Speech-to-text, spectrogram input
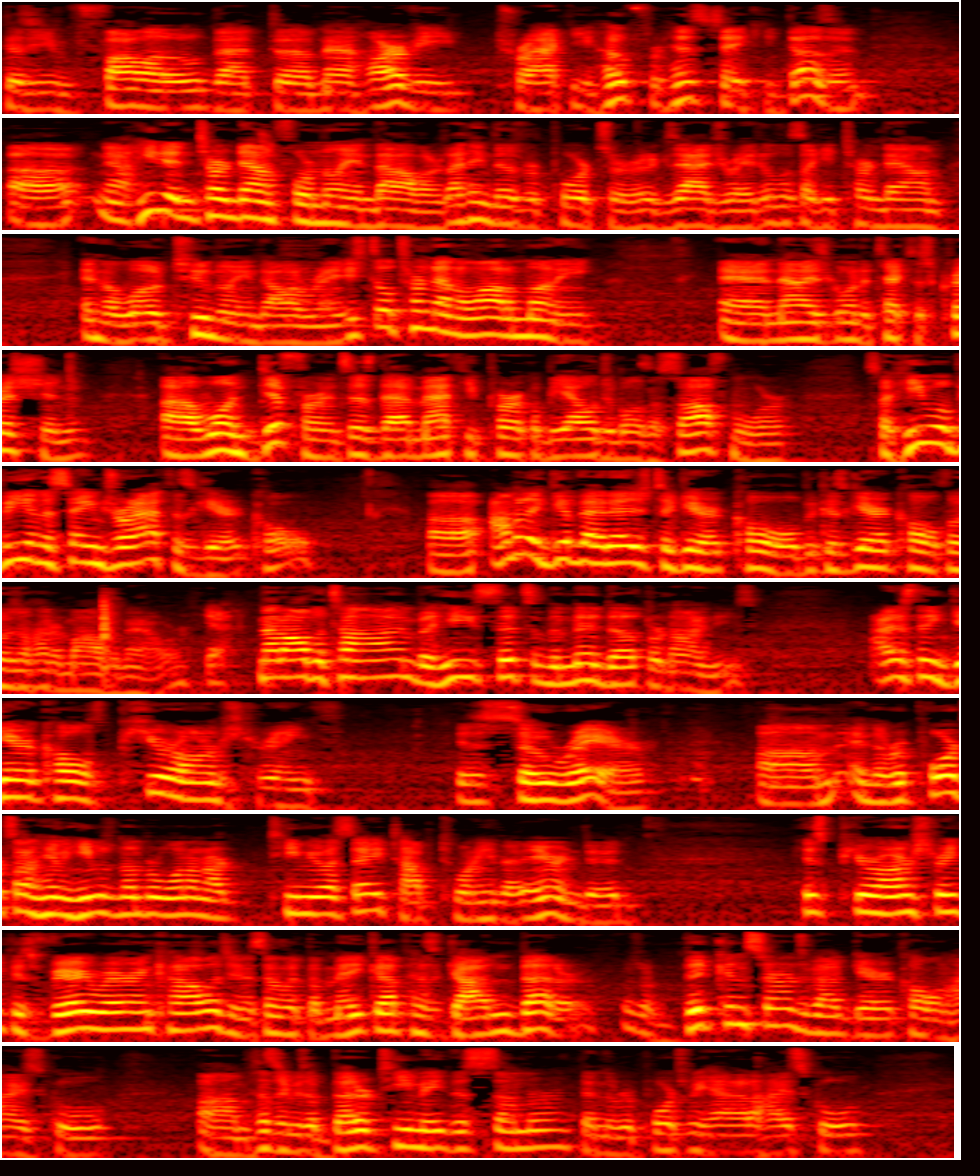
Does he follow that uh, Matt Harvey track? You hope for his sake he doesn't. Uh, now he didn't turn down four million dollars. I think those reports are exaggerated. It looks like he turned down in the low two million dollar range. He still turned down a lot of money, and now he's going to Texas Christian. Uh, one difference is that Matthew Purke will be eligible as a sophomore, so he will be in the same draft as Gerrit Cole. Uh, I'm going to give that edge to Gerrit Cole because Gerrit Cole throws 100 miles an hour. Yeah. Not all the time, but he sits in the mid to upper 90s. I just think Gerrit Cole's pure arm strength is so rare. Um, and the reports on him, he was number one on our Team USA top 20 that Aaron did. His pure arm strength is very rare in college, and it sounds like the makeup has gotten better. Those are big concerns about Gerrit Cole in high school. Um, it sounds like he was a better teammate this summer than the reports we had out of high school.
